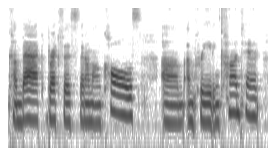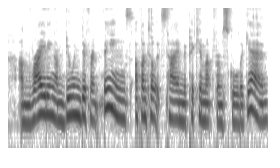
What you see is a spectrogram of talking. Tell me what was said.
come back, breakfast, then I'm on calls, um, I'm creating content, I'm writing, I'm doing different things up until it's time to pick him up from school again.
